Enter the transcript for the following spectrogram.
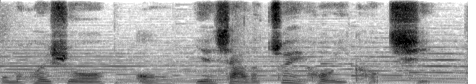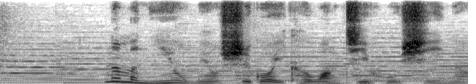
我们会说：“哦，咽下了最后一口气。”那么，你有没有试过一刻忘记呼吸呢？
